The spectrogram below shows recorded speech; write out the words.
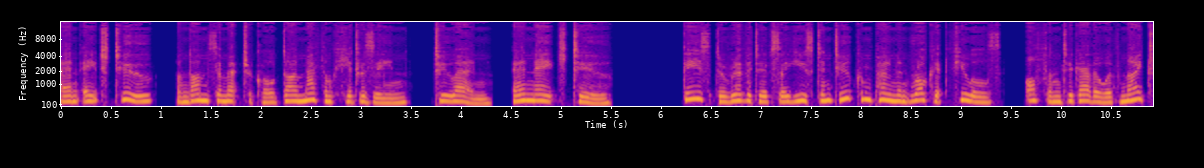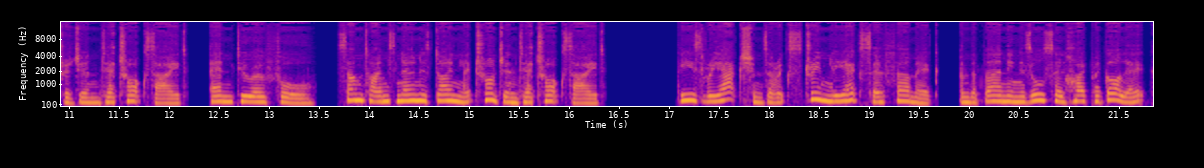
NH2, and unsymmetrical dimethylhydrazine, 2N, NH2. These derivatives are used in two-component rocket fuels, often together with nitrogen tetroxide, N2O4, sometimes known as dinitrogen tetroxide. These reactions are extremely exothermic, and the burning is also hypergolic,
